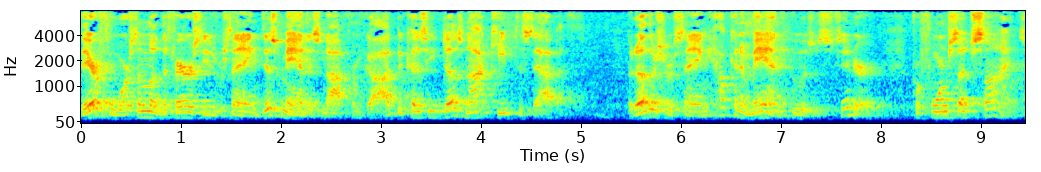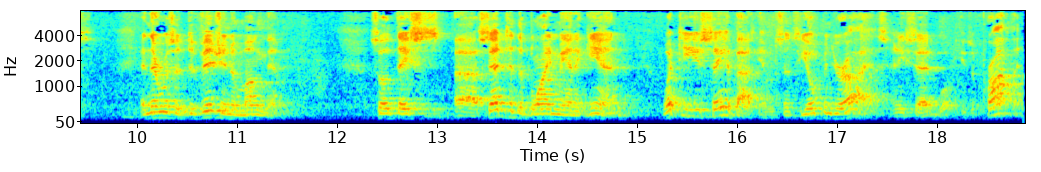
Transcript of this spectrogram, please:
Therefore, some of the Pharisees were saying, This man is not from God, because he does not keep the Sabbath. But others were saying, How can a man who is a sinner perform such signs? And there was a division among them. So they uh, said to the blind man again, What do you say about him since he opened your eyes? And he said, Well, he's a prophet.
